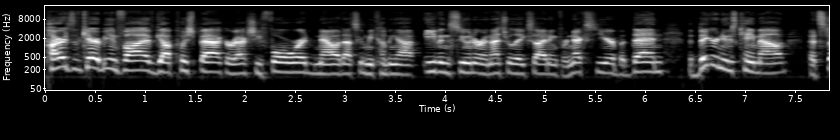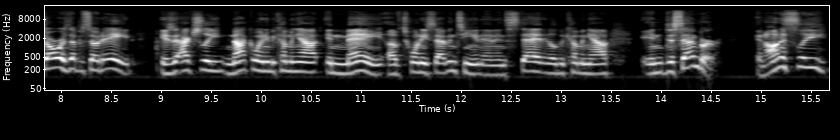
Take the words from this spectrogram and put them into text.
Pirates of the Caribbean Five got pushed back or actually forward. Now that's going to be coming out even sooner, and that's really exciting for next year. But then the bigger news came out that Star Wars Episode Eight is actually not going to be coming out in May of 2017, and instead it'll be coming out in December. And honestly,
